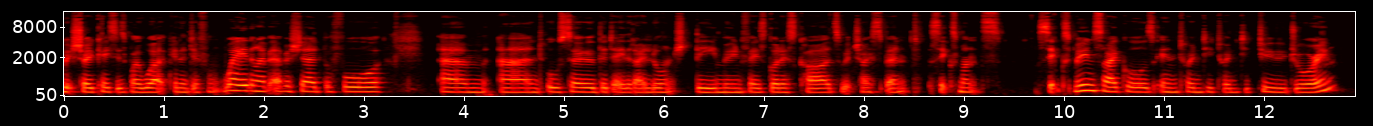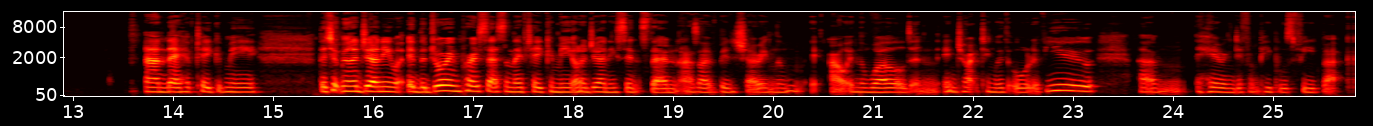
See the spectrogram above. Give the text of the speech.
which showcases my work in a different way than I've ever shared before. Um, and also the day that I launched the Moon Phase Goddess cards, which I spent six months six moon cycles in 2022 drawing. And they have taken me, they took me on a journey in the drawing process, and they've taken me on a journey since then as I've been sharing them out in the world and interacting with all of you, um, hearing different people's feedback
